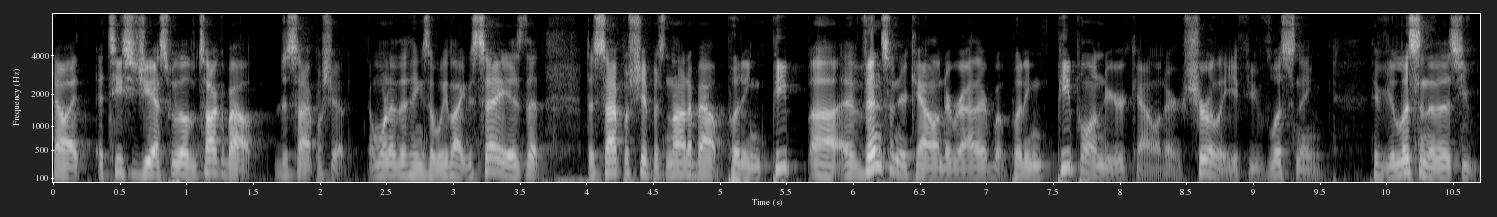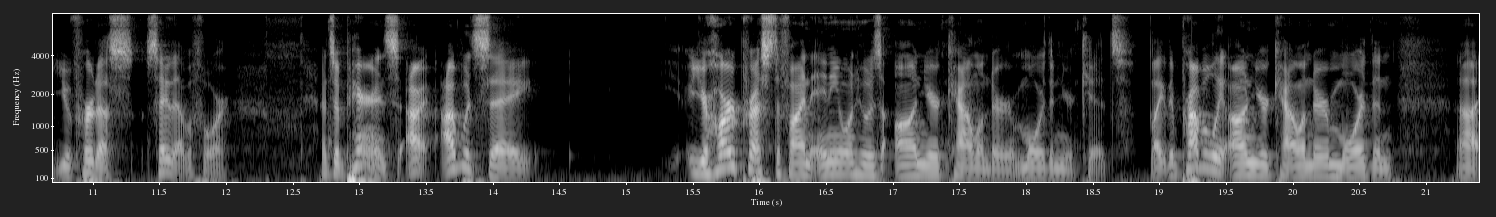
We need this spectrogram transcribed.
Now, at, at, TCGS, we love to talk about discipleship. And one of the things that we like to say is that discipleship is not about putting peop, uh, events on your calendar, rather, but putting people under your calendar. Surely, if you've listening, if you listen to this, you've, you've heard us say that before. And so, parents, I, I would say you're hard pressed to find anyone who is on your calendar more than your kids. Like, they're probably on your calendar more than, uh,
